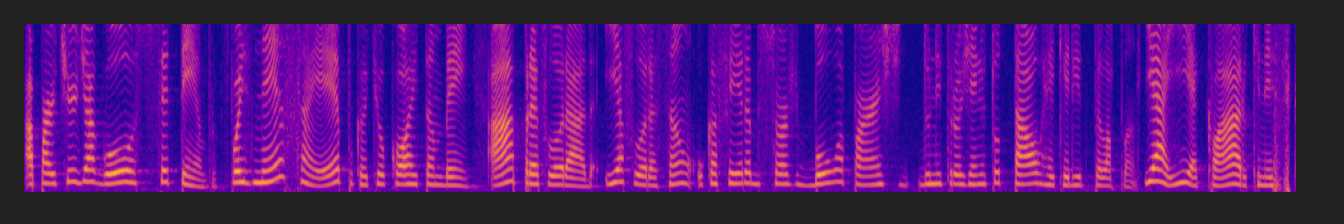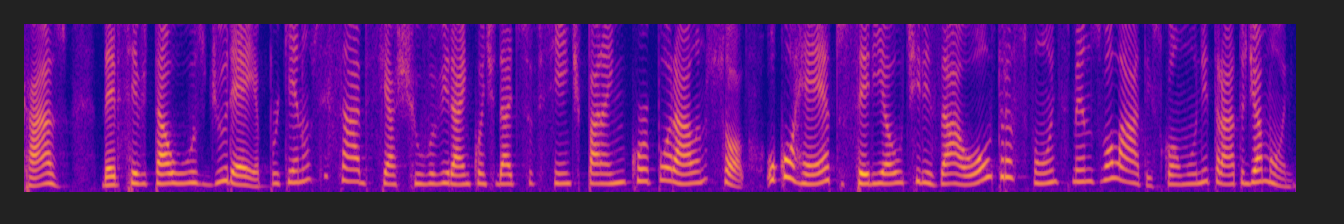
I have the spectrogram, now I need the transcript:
a partir de agosto, setembro, pois nessa época que ocorre também a pré-florada e a floração, o cafeeiro absorve boa parte do nitrogênio total requerido pela planta. E aí, é claro que nesse caso, deve-se evitar o uso de ureia, porque não se sabe se a chuva virá em quantidade suficiente para incorporá-la no solo. O correto seria utilizar outras fontes menos voláteis, como o nitrato de amônio.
